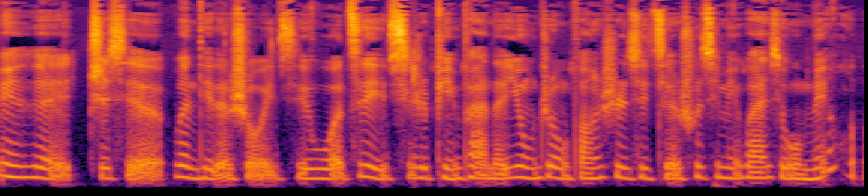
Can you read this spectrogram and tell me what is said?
面对这些问题的时候，以及我自己其实频繁的用这种方式去结束亲密关系，我没有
